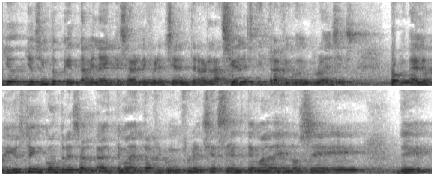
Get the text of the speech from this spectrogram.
yo, yo siento que también hay que saber diferenciar entre relaciones y tráfico de influencias. Por, lo que yo estoy en contra es al, tema de tráfico de influencias, el tema de, no sé, eh, de,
